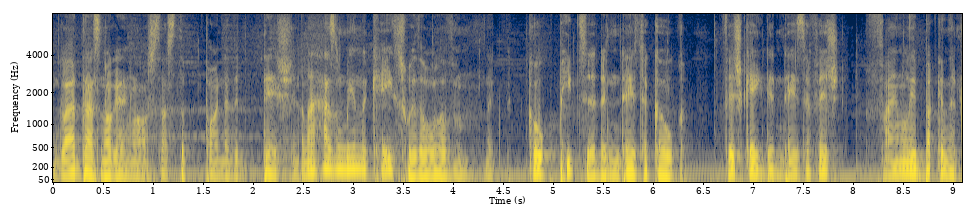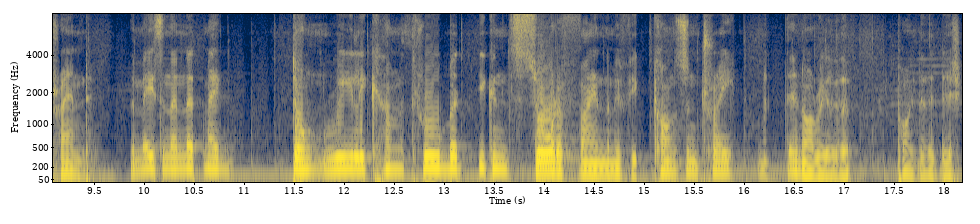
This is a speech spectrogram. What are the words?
I'm glad that's not getting lost. That's the point of the dish, and that hasn't been the case with all of them. Like the Coke pizza didn't taste of Coke, fish cake didn't taste of fish. Finally bucking the trend. The mace and the nutmeg don't really come through, but you can sort of find them if you concentrate. But they're not really the point of the dish.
